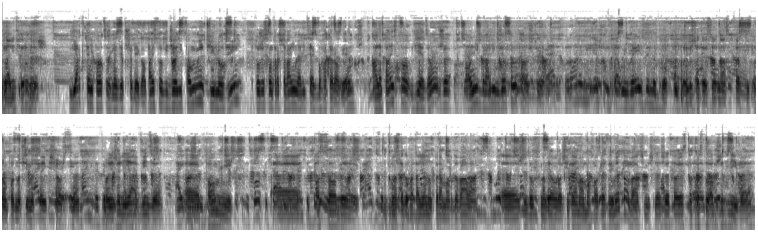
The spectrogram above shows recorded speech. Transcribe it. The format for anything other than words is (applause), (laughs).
Na Litwie również. jak ten proces będzie przebiegał? Państwo widzieli pomniki ludzi, którzy są traktowani na Litwie jak bohaterowie, ale Państwo wiedzą, że oni brali udział w Holokauście. Tak, oczywiście to jest jedna z kwestii, którą podnosimy w tej książce, bo jeżeli ja widzę e, pomnik e, osoby 12 batalionu, która mordowała e, Żydów na Białorusi, to ja mam ochotę wymiotować. Myślę, że to jest po prostu obrzydliwe.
